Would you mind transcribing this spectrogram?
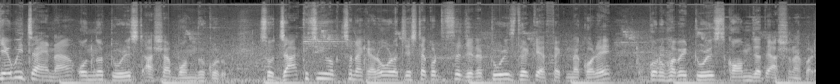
কেউই চায় না অন্য ট্যুরিস্ট আসা বন্ধ করুক। সো যা কিছুই হচ্ছে না কেন, ওরা চেষ্টা করতেছে যেটা ট্যুরিস্টদেরকে এফেক্ট না করে, কোনোভাবেই ট্যুরিস্ট কম যাতে আসা না করে।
